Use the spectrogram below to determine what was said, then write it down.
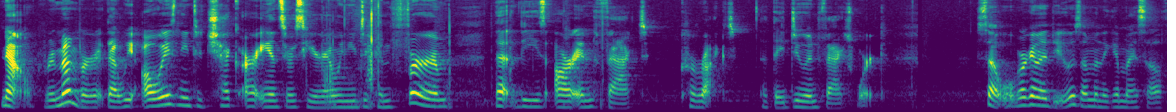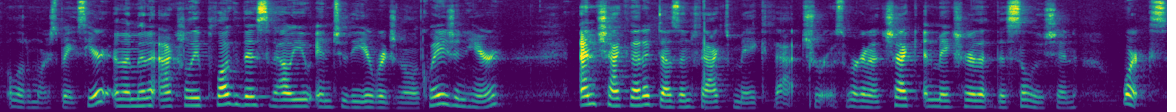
Now, remember that we always need to check our answers here and we need to confirm that these are in fact correct, that they do in fact work. So what we're going to do is I'm going to give myself a little more space here and I'm going to actually plug this value into the original equation here and check that it does in fact make that true. So we're going to check and make sure that this solution works.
